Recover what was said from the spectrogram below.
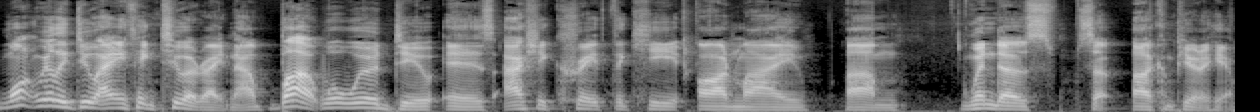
Won't really do anything to it right now, but what we'll do is actually create the key on my um, Windows so, uh, computer here.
